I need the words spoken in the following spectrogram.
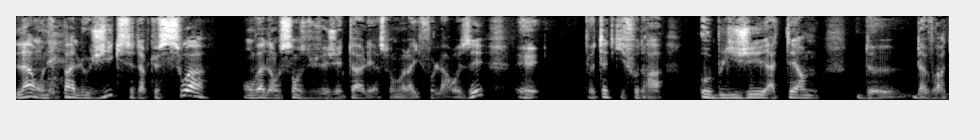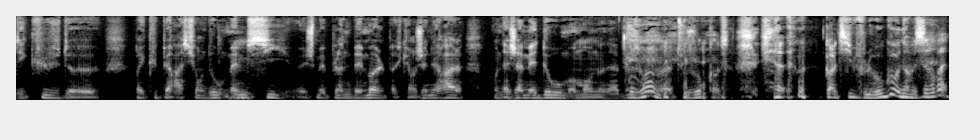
Là, on n'est pas logique, c'est-à-dire que soit on va dans le sens du végétal et à ce moment-là il faut l'arroser, et peut-être qu'il faudra obliger à terme de d'avoir des cuves de récupération d'eau, même Mm. si je mets plein de bémols, parce qu'en général, on n'a jamais d'eau au moment où on en a besoin, on a toujours quand, quand il pleut beaucoup, non mais c'est vrai.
